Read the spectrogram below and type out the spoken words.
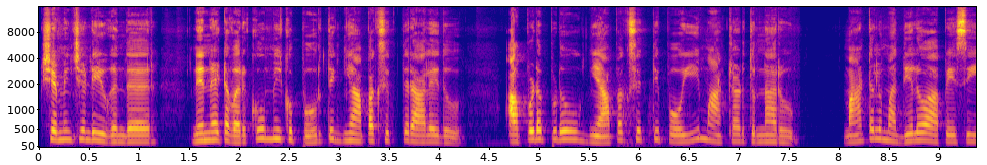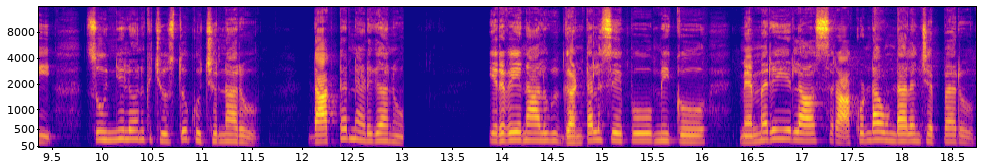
క్షమించండి యుగంధర్. నిన్నటి వరకు మీకు పూర్తి జ్ఞాపకశక్తి రాలేదు. అప్పుడప్పుడు జ్ఞాపకశక్తి పోయి మాట్లాడుతున్నారు. మాటలు మధ్యలో ఆపేసి శూన్యలోనికి చూస్తూ కూర్చున్నారు. డాక్టర్ని అడిగాను. ఇరవై నాలుగు గంటల సేపు మీకు మెమరీ లాస్ రాకుండా ఉండాలని చెప్పారు.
